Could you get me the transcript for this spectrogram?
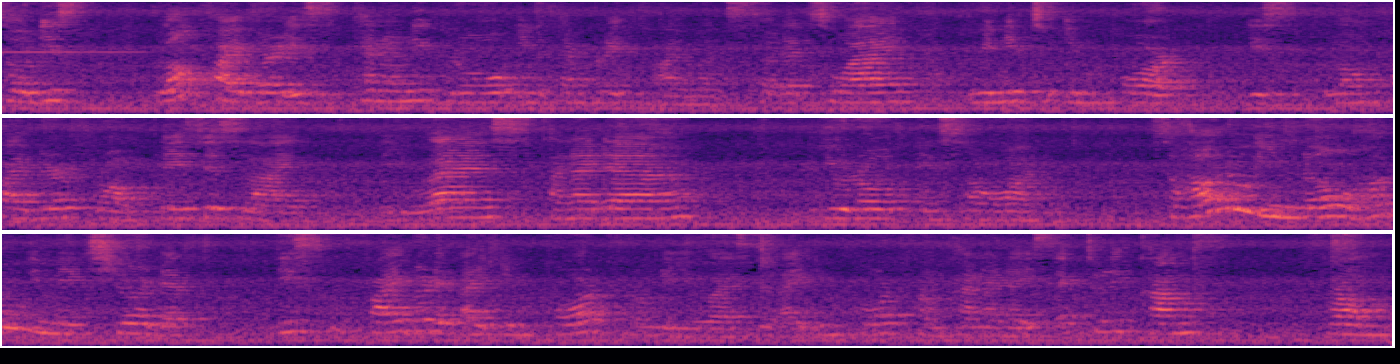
So this long fiber is can only grow in the temperate climates. So that's why we need to import this long fiber from places like the US, Canada, Europe, and so on. So how do we know, how do we make sure that this fiber that I import from the US, that I import from Canada, is actually comes from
